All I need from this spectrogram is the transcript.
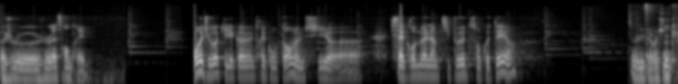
Bah, je, le, je le laisse rentrer. Ouais, tu vois qu'il est quand même très content, même si, euh, si ça grommelle un petit peu de son côté. Hein. Ça va lui faire un choc.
